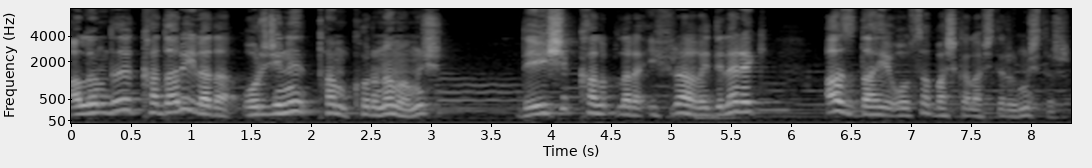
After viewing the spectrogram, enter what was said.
alındığı kadarıyla da orijini tam korunamamış, değişik kalıplara ifrag edilerek az dahi olsa başkalaştırılmıştır.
